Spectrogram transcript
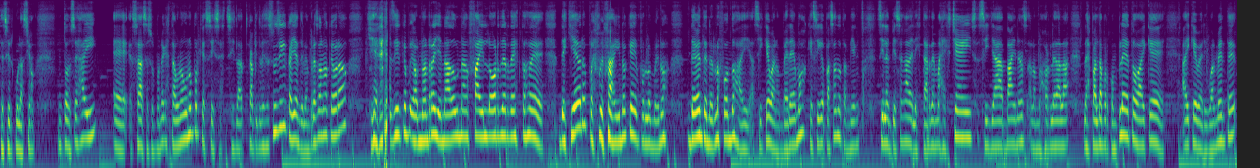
de circulación. Entonces ahí eh, o sea, se supone que está uno a uno porque si, si, la capitalización sigue cayendo y la empresa no ha quebrado, quiere decir que no han rellenado una file order de estos de, de, quiebra, pues me imagino que por lo menos deben tener los fondos ahí. Así que bueno, veremos qué sigue pasando también si la empiezan a delistar de más exchanges, si ya Binance a lo mejor le da la, la espalda por completo, hay que, hay que ver. Igualmente,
